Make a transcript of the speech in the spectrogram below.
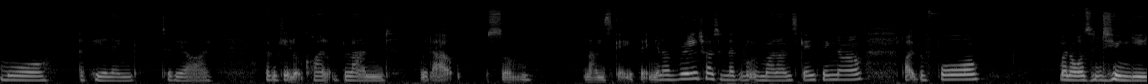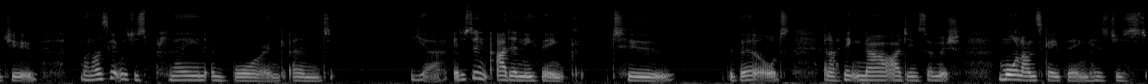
more appealing to the eye. To make it look quite bland without some landscaping. And I've really tried to level up with my landscaping now. Like before, when I wasn't doing YouTube, my landscape was just plain and boring and yeah, it just didn't add anything to the build. And I think now adding so much more landscaping has just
